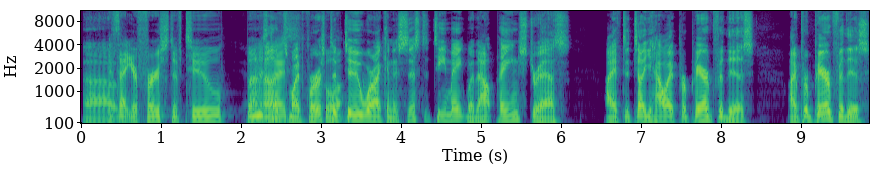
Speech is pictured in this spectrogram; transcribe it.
Uh, is that your first of two bonus uh-huh. It's my first Cool. of two where I can assist a teammate without pain stress. I have to tell you how I prepared for this. I prepared for this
